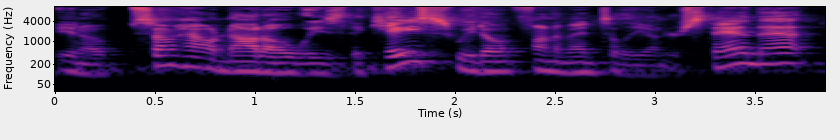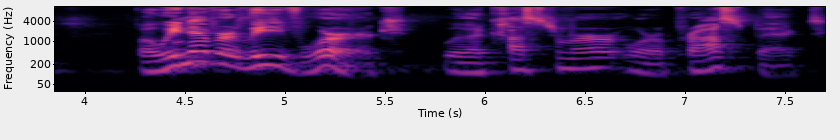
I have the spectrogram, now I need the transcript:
you know, somehow not always the case. We don't fundamentally understand that, but we never leave work with a customer or a prospect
